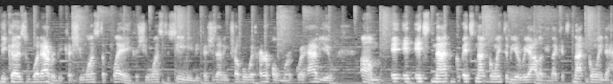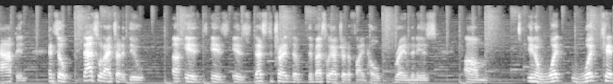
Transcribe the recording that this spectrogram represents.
because whatever, because she wants to play, because she wants to see me, because she's having trouble with her homework, what have you. Um, it, it, it's not it's not going to be a reality. Like it's not going to happen. And so that's what I try to do. Uh, is is is that's to try the, the best way I try to find hope. Brandon is, um, you know, what what can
